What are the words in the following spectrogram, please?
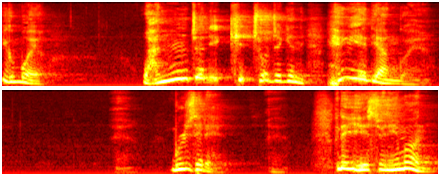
이건 뭐예요? 완전히 기초적인 행위에 대한 거예요. 예. 물세례. 예. 근데 예수님은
